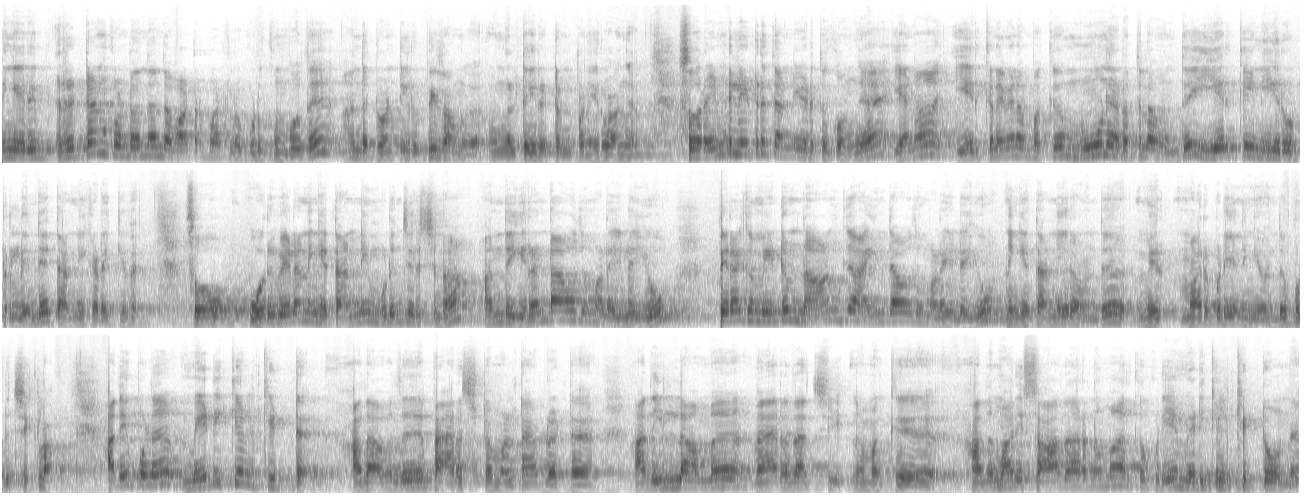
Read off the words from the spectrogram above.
நீங்கள் ரிட்டர்ன் கொண்டு வந்து அந்த வாட்டர் பாட்டிலை கொடுக்கும்போது அந்த டுவெண்ட்டி ருபீஸ் அவங்க உங்கள்கிட்ட ரிட்டர்ன் பண்ணிடுவாங்க ஸோ ரெண்டு லிட்டர் தண்ணி எடுத்துக்கோங்க. ஏன்னா ஏற்கனவே நமக்கு மூணு இடத்துல வந்து இயற்கை நீரூற்றுலேருந்தே தண்ணி கிடைக்குது. ஸோ ஒருவேளை நீங்கள் தண்ணி முடிஞ்சிருச்சுன்னா அந்த இரண்டாவது மலையிலையும் பிறகு மீண்டும் நான்கு ஐந்தாவது மலையிலையும் நீங்கள் தண்ணீரை வந்து மெ- மறுபடியும் நீங்கள் வந்து பிடிச்சிக்கலாம். அதே போல் மெடிக்கல் கிட்டு அதாவது பேராசிட்டமால் டேப்லெட்டு அது இல்லாமல் வேறு ஏதாச்சும் நமக்கு அது மாதிரி சாதாரணமாக இருக்கக்கூடிய மெடிக்கல் கிட்டு ஒன்று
